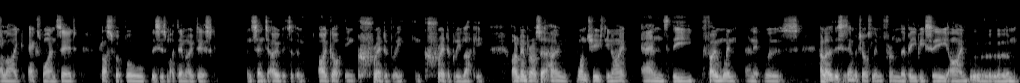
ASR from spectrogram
I like X, Y, and Z, plus football. This is my demo disc, and sent it over to them. I got incredibly, incredibly lucky. I remember I was at home one Tuesday night and the phone went and it was Hello, this is Emma Joslin from the BBC. I'm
